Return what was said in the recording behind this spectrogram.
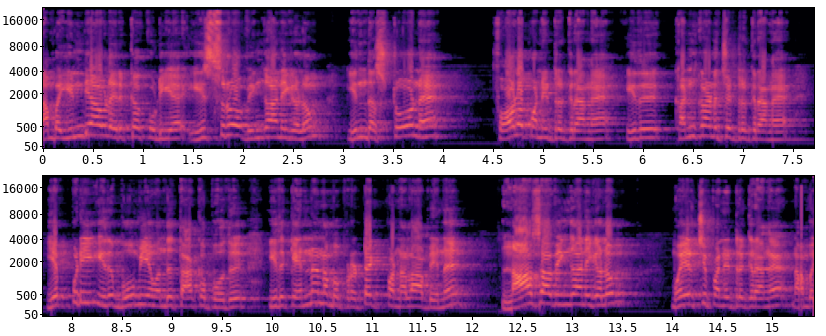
நம்ம இந்தியாவில் இருக்கக்கூடிய இஸ்ரோ விஞ்ஞானிகளும் இந்த ஸ்டோனை ஃபாலோ பண்ணிகிட்ருக்குறாங்க இது கண்காணிச்சிட்ருக்குறாங்க. எப்படி இது பூமியை வந்து தாக்க போகுது? இதுக்கு என்ன நம்ம ப்ரொடெக்ட் பண்ணலாம் அப்படின்னு நாசா விஞ்ஞானிகளும் முயற்சி பண்ணிகிட்ருக்குறாங்க நம்ம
